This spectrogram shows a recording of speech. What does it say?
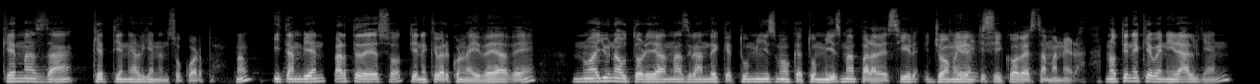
¿Qué más da qué tiene alguien en su cuerpo? ¿no? Y también parte de eso tiene que ver con la idea de no hay una autoridad más grande que tú mismo, que tú misma para decir yo me ¿Qué identifico de esta manera. No tiene que venir alguien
